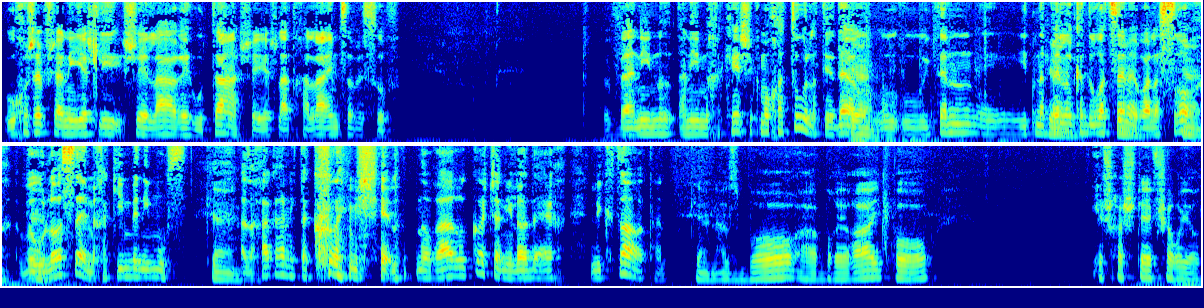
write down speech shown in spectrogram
הוא חושב שאני, יש לי שאלה רהוטה, שיש לה התחלה, אמצע וסוף. ואני מחכה שכמו חתול, אתה יודע, כן. הוא, הוא ייתן, יתנפל כן, על כדור הצמר כן, או על השרוך, כן, והוא כן. לא עושה, מחכים בנימוס. כן. אז אחר כך אני תקוע עם שאלות נורא ארוכות שאני לא יודע איך לקטוע אותן. כן, אז בוא, הברירה היא פה, יש לך שתי אפשרויות.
